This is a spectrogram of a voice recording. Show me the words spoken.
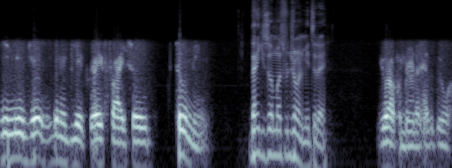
in New Jersey. It's going to be a great fight. So tune in. Thank you so much for joining me today. You're welcome, brother. Have a good one.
